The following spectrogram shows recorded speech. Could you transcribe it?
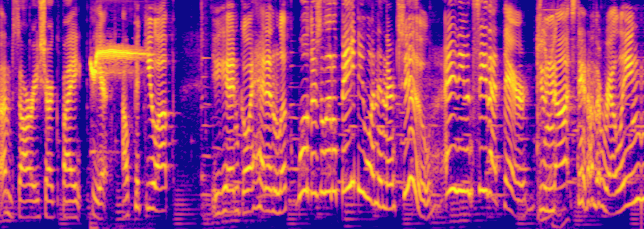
I'm sorry, Shark Bite. Here, I'll pick you up. You can go ahead and look. Whoa, there's a little baby one in there too. I didn't even see that there. Do not stand on the railing.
